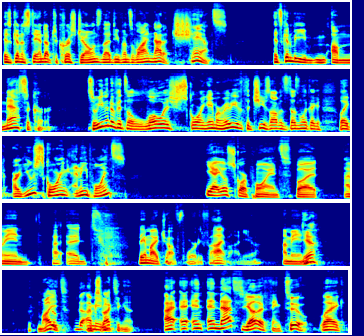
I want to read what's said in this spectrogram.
is going to stand up to Chris Jones and that defensive line? Not a chance. It's going to be a massacre. So even if it's a lowish scoring game, or maybe if the Chiefs offense doesn't look like like, are you scoring any points? yeah, you'll score points, but I mean, I, I, they might drop 45 on you. I mean, Yeah, might. The- I mean- expecting it. I and and that's the other thing too. Like,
